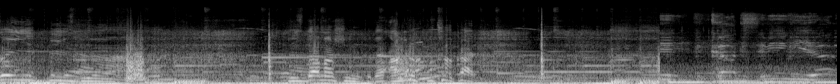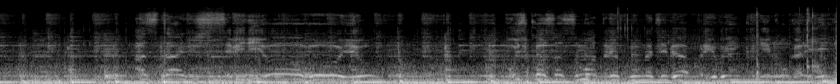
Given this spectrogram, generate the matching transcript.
Заебись, бля. Пизда машинка, да? Андрюх, ты что, как? как свинья, останешься свиньёю. Пусть косо смотрят на тебя, привыкни к укорить.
